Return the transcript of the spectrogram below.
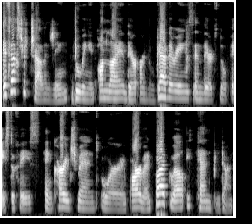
It's extra challenging doing it online. There are no gatherings and there's no face to face encouragement or empowerment, but well, it can be done.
